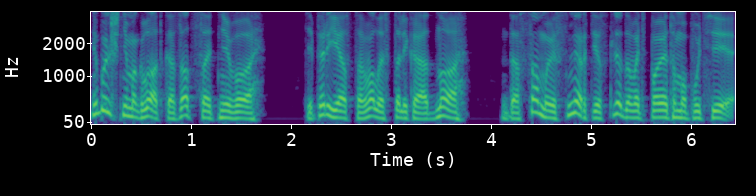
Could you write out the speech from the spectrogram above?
и больше не могла отказаться от него. Теперь ей оставалось только одно — до самой смерти следовать по этому пути.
